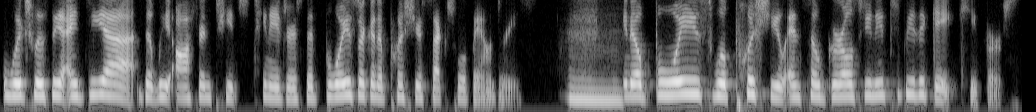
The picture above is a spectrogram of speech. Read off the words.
which was the idea that we often teach teenagers that boys are going to push your sexual boundaries. Mm. You know, boys will push you. And so, girls, you need to be the gatekeepers.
